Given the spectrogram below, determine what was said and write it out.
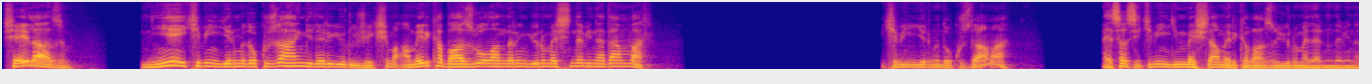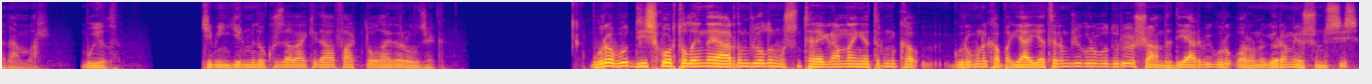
şey lazım. Niye 2029'da hangileri yürüyecek? Şimdi Amerika bazlı olanların yürümesinde bir neden var. 2029'da ama esas 2025'te Amerika bazlı yürümelerinde bir neden var. Bu yıl. 2029'da belki daha farklı olaylar olacak. Bura bu Discord olayında yardımcı olur musun? Telegram'dan yatırımcı ka- grubunu kapa. Ya yatırımcı grubu duruyor şu anda. Diğer bir grup var onu göremiyorsunuz siz.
